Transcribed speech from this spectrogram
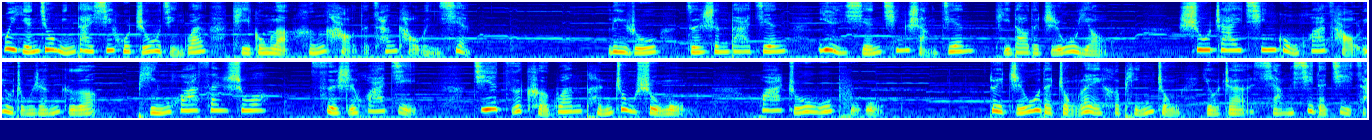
为研究明代西湖植物景观提供了很好的参考文献。例如《尊生八间》《宴贤清赏间》提到的植物有：书斋清供花草六种人格、平花三说、四时花季、皆子可观盆种树木、花竹五谱。对植物的种类和品种有着详细的记载，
